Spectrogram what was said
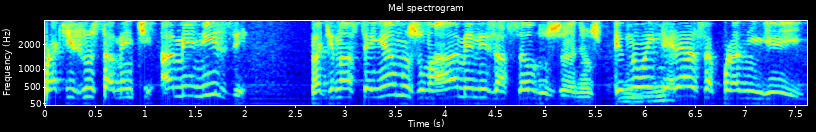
para que justamente amenize para que nós tenhamos uma amenização dos ânimos, porque uhum. não interessa para ninguém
